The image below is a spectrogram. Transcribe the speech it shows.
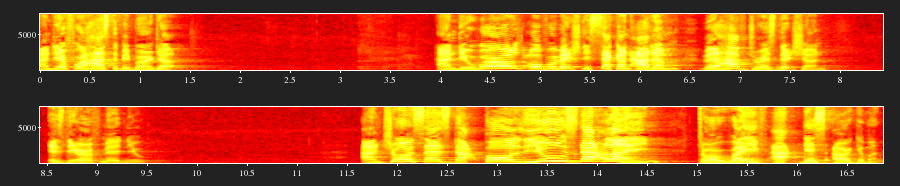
and therefore has to be burnt up. And the world over which the second Adam will have jurisdiction is the earth made new. And Jones says that Paul used that line to arrive at this argument.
